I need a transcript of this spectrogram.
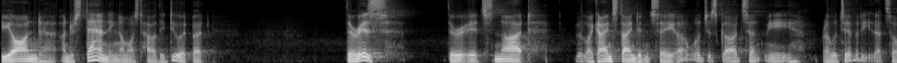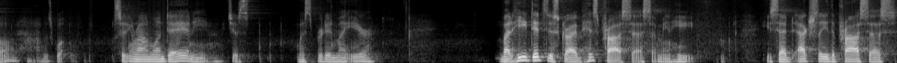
beyond understanding almost how they do it, but there is, there, it's not like Einstein didn't say, oh, well, just God sent me relativity, that's all. I was sitting around one day and he just whispered in my ear. But he did describe his process. I mean, he, he said, actually, the process,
